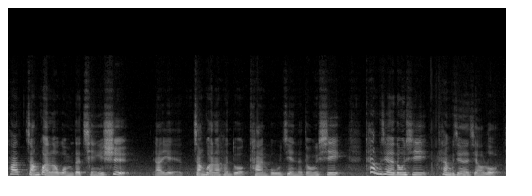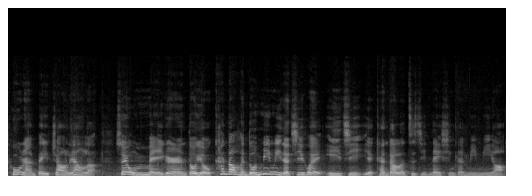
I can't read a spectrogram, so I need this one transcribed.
它掌管了我们的潜意识啊，也掌管了很多看不见的东西，看不见的东西，看不见的角落突然被照亮了。所以，我们每一个人都有看到很多秘密的机会，以及也看到了自己内心的秘密哦。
